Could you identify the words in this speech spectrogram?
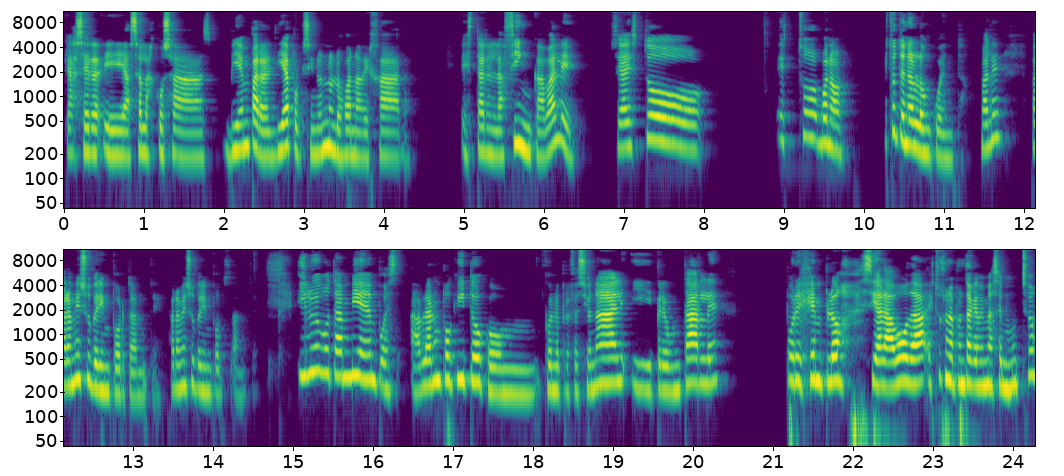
que hacer, eh, hacer las cosas bien para el día, porque si no, no los van a dejar estar en la finca, ¿vale? O sea, esto, esto, bueno, esto tenerlo en cuenta, ¿vale? Para mí es súper importante, para mí es súper importante. Y luego también, pues, hablar un poquito con, con el profesional y preguntarle, por ejemplo, si a la boda, esto es una pregunta que a mí me hacen mucho,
